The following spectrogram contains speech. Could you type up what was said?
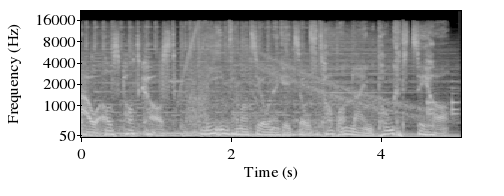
auch als Podcast. Mehr Informationen gibt es auf toponline.ch.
